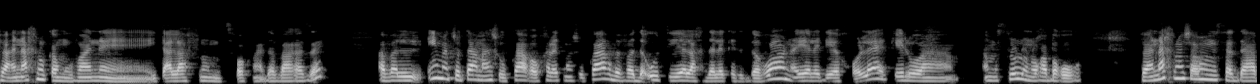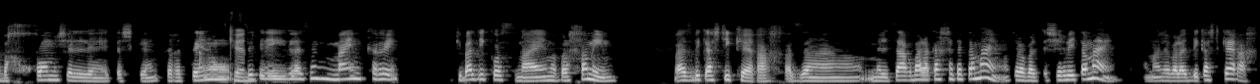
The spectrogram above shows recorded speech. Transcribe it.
ואנחנו כמובן אה, התעלפנו מצחוק מהדבר הזה, אבל אם את שותה משהו קר או אוכלת משהו קר, בוודאות תהיה לך דלקת גרון, הילד יהיה חולה, כאילו המסלול הוא נורא ברור. ואנחנו ישבנו במסעדה בחום של אה, תשכנת ורצינו, כן. רציתי להזמין מים קרים. קיבלתי כוס מים אבל חמים, ואז ביקשתי קרח, אז המלצר בא לקחת את המים, אמרתי לו אבל תשאיר לי את המים, הוא אמר לי אבל את ביקשת קרח.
